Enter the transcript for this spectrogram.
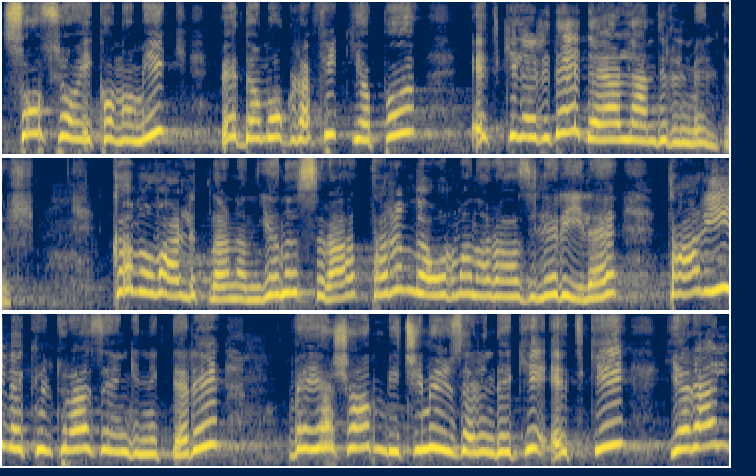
Sosyoekonomik ve demografik yapı etkileri de değerlendirilmelidir. Kamu varlıklarının yanı sıra tarım ve orman arazileriyle tarihi ve kültürel zenginlikleri ve yaşam biçimi üzerindeki etki yerel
